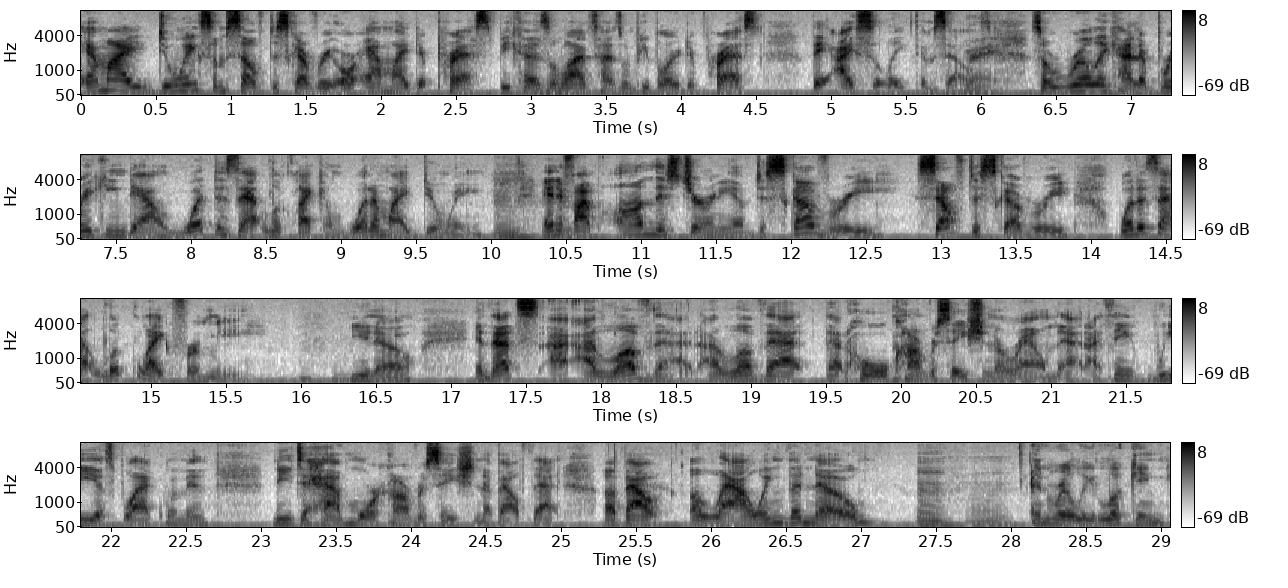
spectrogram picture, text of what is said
am i doing some self-discovery or am i depressed? Because a mm-hmm. lot of times when people are depressed they isolate themselves. Right. so really kind of breaking down what does that look like and what am i doing? And if mm-hmm. i'm on this journey of discovery self-discovery what does that look like for me? Mm-hmm. You know? And that's I, I love that. I love that that whole conversation around that. I think we as black women need to have more conversation about that about allowing the no Mm-hmm. and really looking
